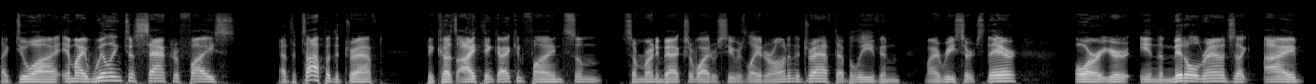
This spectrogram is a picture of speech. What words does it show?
Like, do I am I willing to sacrifice at the top of the draft because I think I can find some some running backs or wide receivers later on in the draft. I believe in my research there. Or you're in the middle rounds, like I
